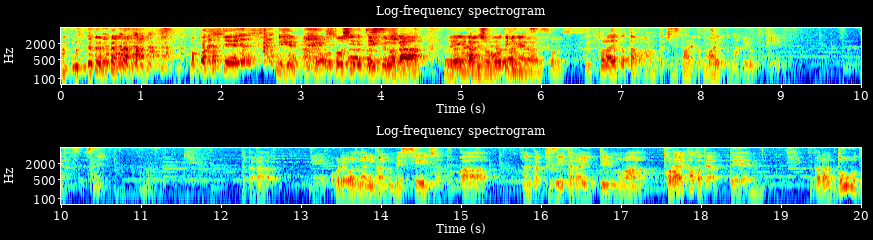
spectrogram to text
あこうやって、ね、あの陥れていくのが霊感商法的なやつ。そうん捉え方をあなた気づかないと怖いことになるよっていう。やつですね、うん。だから、ね、これは何かのメッセージだとか何か気づいたらいいっていうのは捉え方であって、だからどう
